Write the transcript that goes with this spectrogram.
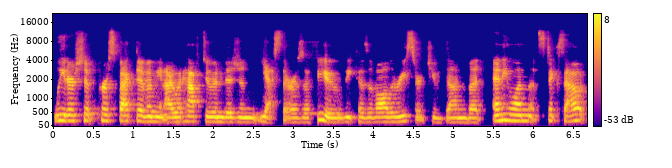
leadership perspective? I mean, I would have to envision, yes, there is a few because of all the research you've done, but anyone that sticks out?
